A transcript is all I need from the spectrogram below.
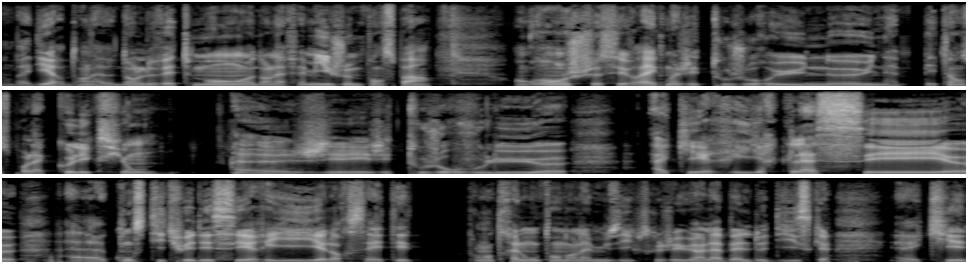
on va dire dans, le vêtement dans la famille. Je ne pense pas. En revanche, c'est vrai que moi j'ai toujours eu une, appétence pour la collection. j'ai toujours voulu acquérir, classer, euh, constituer des séries. Alors ça a été pendant très longtemps dans la musique parce que j'ai eu un label de disques euh, qui, est,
